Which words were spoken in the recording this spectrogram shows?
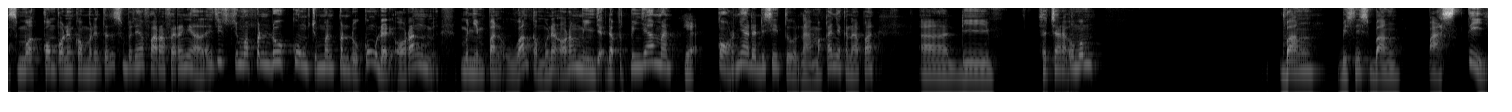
semua komponen-komponen itu sebenarnya parafernalia itu cuma pendukung, cuma pendukung dari orang menyimpan uang kemudian orang minja, dapat pinjaman. Iya. Core-nya ada di situ. Nah, makanya kenapa eh, di secara umum bank, bisnis bank pasti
